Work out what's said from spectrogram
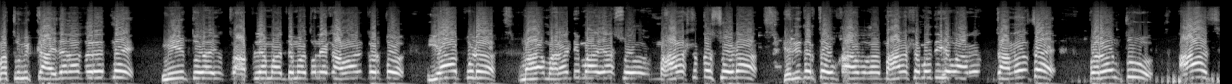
मग तुम्ही कायदा का करत नाही? मी तो आपल्या माध्यमातून एक आवाहन करतो. या पुढं महा- मराठी मा- या सो महाराष्ट्रातच सोडा. ह्यांनी तर चौका महाराष्ट्रामध्ये हे वार जाणारच आहे. परंतु आज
